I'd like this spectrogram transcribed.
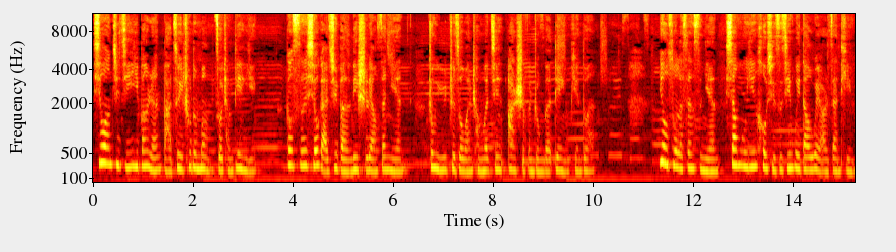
希望聚集一帮人把最初的梦做成电影。构思、修改剧本历时两三年，终于制作完成了近二十分钟的电影片段。又做了三四年，项目因后续资金未到位而暂停。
